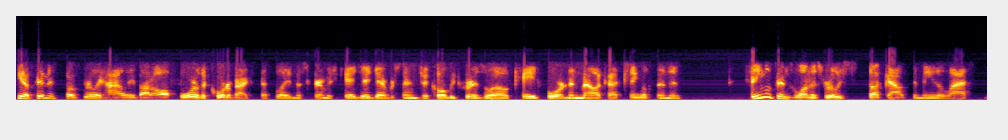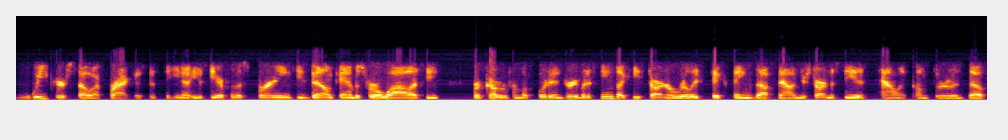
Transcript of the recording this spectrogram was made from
you know, Pittman spoke really highly about all four of the quarterbacks that played in the scrimmage: KJ Jefferson, Jacoby Criswell, Cade Fortin, and Malachi Singleton. And Singleton's one that's really stuck out to me the last week or so at practice. It's, you know, he's here for the spring. He's been on campus for a while as he recovered from a foot injury, but it seems like he's starting to really pick things up now, and you're starting to see his talent come through. And so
